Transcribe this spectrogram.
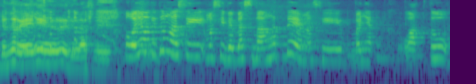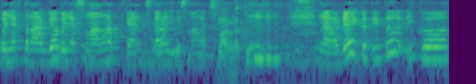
denger ya ini, ini jelas nih. pokoknya waktu itu masih masih bebas banget deh, masih banyak waktu, banyak tenaga, banyak semangat kan. Sekarang juga semangat sih. Semangat loh. nah udah ikut itu ikut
